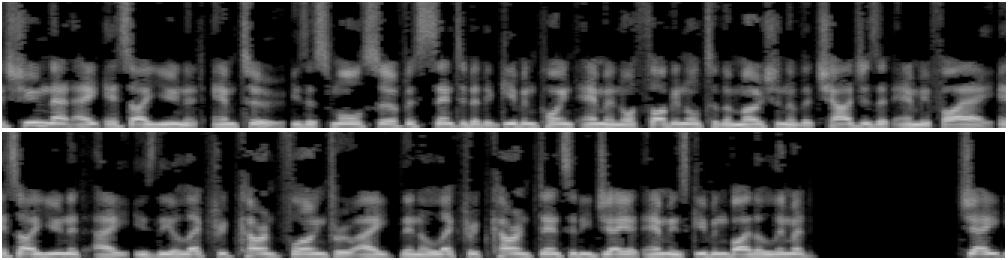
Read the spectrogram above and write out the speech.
Assume that a SI unit M2 is a small surface centered at a given point M and orthogonal to the motion of the charges at M. If I a SI unit A is the electric current flowing through A, then electric current density J at M is given by the limit J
